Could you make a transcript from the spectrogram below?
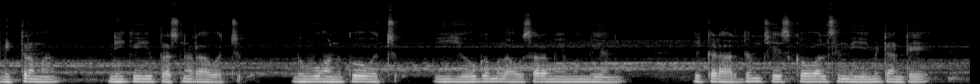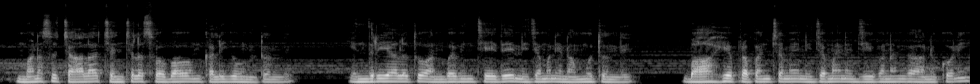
మిత్రమా నీకు ఈ ప్రశ్న రావచ్చు. నువ్వు అనుకోవచ్చు ఈ యోగముల అవసరం ఏముంది అని. ఇక్కడ అర్థం చేసుకోవాల్సింది ఏమిటంటే మనసు చాలా చంచల స్వభావం కలిగి ఉంటుంది. ఇంద్రియాలతో అనుభవించేదే నిజమని నమ్ముతుంది. బాహ్య ప్రపంచమే నిజమైన జీవనంగా అనుకొని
